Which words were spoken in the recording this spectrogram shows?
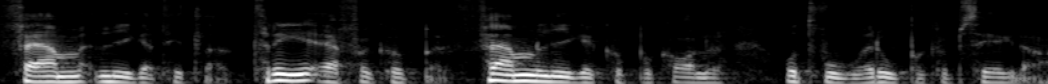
fem ligatitlar, tre FA-cuper, fem ligacuppokaler och två Europacupsegrar.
